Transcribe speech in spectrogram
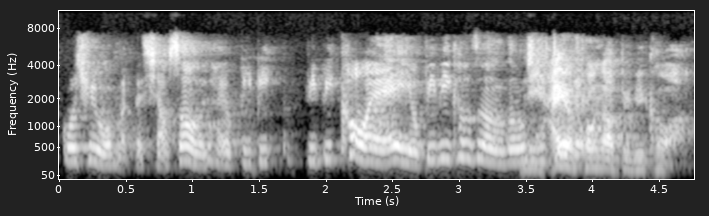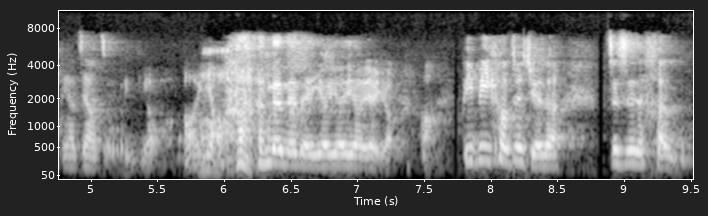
过去我们的小时候还有 B B B B 扣哎，有 B B 扣这种东西，你还有碰到 B B 扣啊？不要这样子，我有哦有，对对对，有有有有有啊，B B 扣就觉得就是很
